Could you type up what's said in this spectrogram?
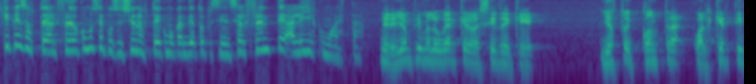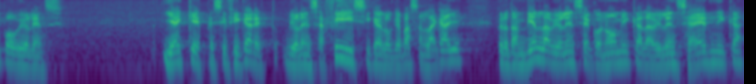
¿Qué piensa usted, Alfredo? ¿Cómo se posiciona usted como candidato presidencial frente a leyes como esta? Mire, yo en primer lugar quiero decir de que yo estoy contra cualquier tipo de violencia. Y hay que especificar esto, violencia física, lo que pasa en la calle, pero también la violencia económica, la violencia étnica,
